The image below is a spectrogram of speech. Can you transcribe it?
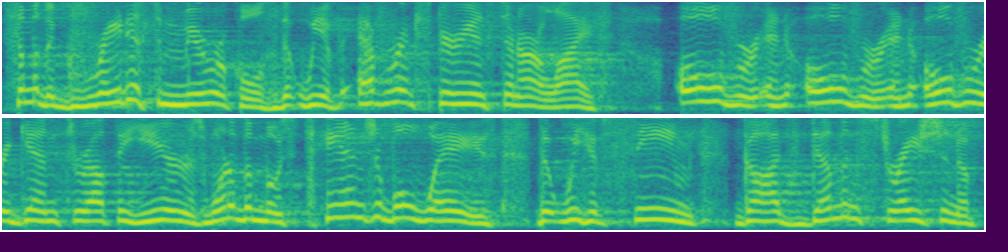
some of the greatest miracles that we have ever experienced in our life over and over and over again throughout the years. One of the most tangible ways that we have seen God's demonstration of,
